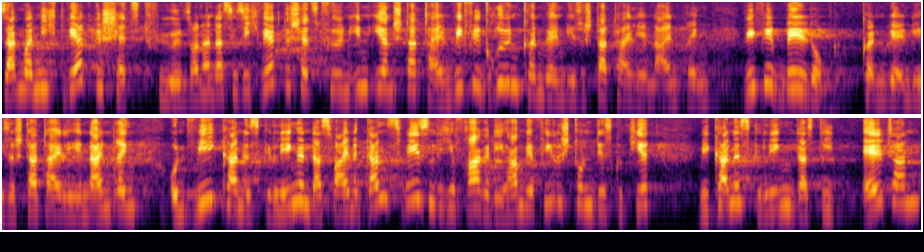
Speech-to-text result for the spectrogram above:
sagen wir, nicht wertgeschätzt fühlen, sondern dass sie sich wertgeschätzt fühlen in ihren Stadtteilen? Wie viel Grün können wir in diese Stadtteile hineinbringen? Wie viel Bildung können wir in diese Stadtteile hineinbringen? Und wie kann es gelingen, das war eine ganz wesentliche Frage, die haben wir viele Stunden diskutiert, wie kann es gelingen, dass die Eltern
